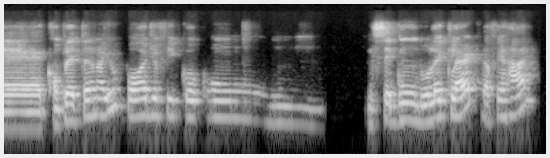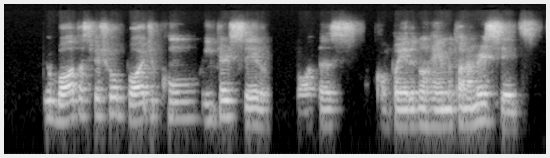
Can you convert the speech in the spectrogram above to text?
É, completando aí o pódio, ficou com em segundo o Leclerc da Ferrari e o Bottas fechou o pódio com em terceiro. Bottas, companheiro do Hamilton na Mercedes.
